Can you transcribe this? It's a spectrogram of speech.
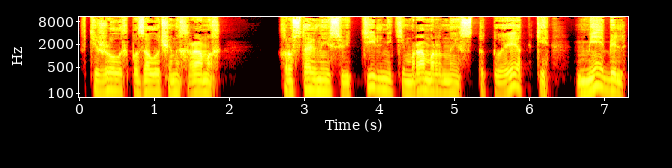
в тяжелых позолоченных рамах, хрустальные светильники, мраморные статуэтки, мебель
